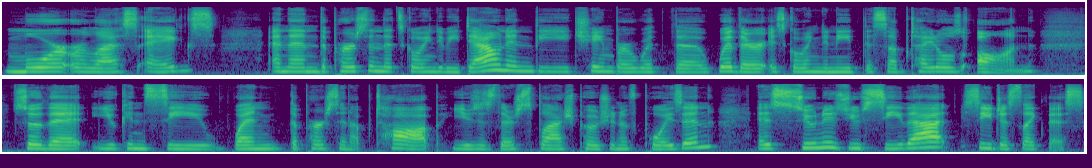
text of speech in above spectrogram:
more or less eggs. And then the person that's going to be down in the chamber with the wither is going to need the subtitles on so that you can see when the person up top uses their splash potion of poison. As soon as you see that, see just like this.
